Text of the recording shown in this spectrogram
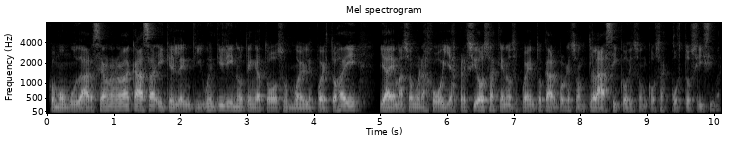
como mudarse a una nueva casa y que el antiguo inquilino tenga todos sus muebles puestos ahí y además son unas joyas preciosas que no se pueden tocar porque son clásicos y son cosas costosísimas.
